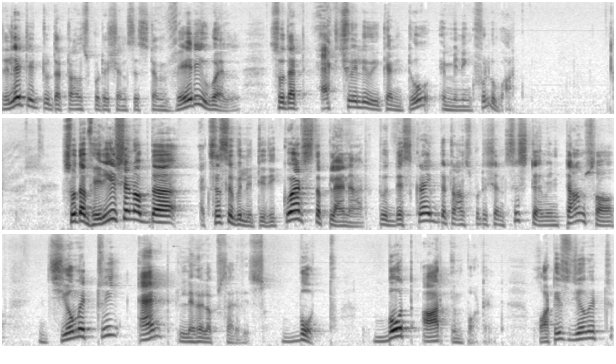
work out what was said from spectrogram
related to the transportation system very well so that actually we can do a meaningful work. So, the variation of the accessibility requires the planner to describe the transportation system in terms of geometry and level of service both, both are important. What is geometry?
